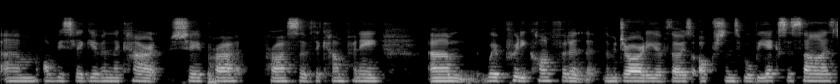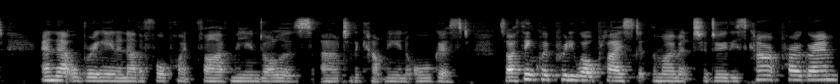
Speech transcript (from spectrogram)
um, obviously, given the current share pri- price of the company, um, we're pretty confident that the majority of those options will be exercised and that will bring in another $4.5 million uh, to the company in August. So I think we're pretty well placed at the moment to do this current program.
